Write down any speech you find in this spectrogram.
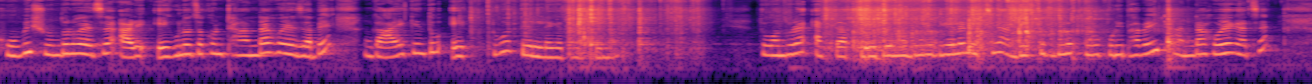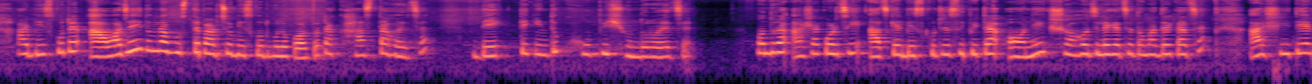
খুবই সুন্দর হয়েছে, আর এগুলো যখন ঠান্ডা হয়ে যাবে, গায়ে কিন্তু একটুও তেল লেগে থাকবে না। তো বন্ধুরা, একটা প্লেটের মধ্যে আমি ঢেলে নিচ্ছি, আর বিস্কুটগুলো পুরোপুরিভাবেই ঠান্ডা হয়ে গেছে। আর বিস্কুটের আওয়াজেই তোমরা বুঝতে পারছ বিস্কুটগুলো কতটা খাস্তা হয়েছে। দেখতে কিন্তু খুবই সুন্দর হয়েছে। বন্ধুরা, আশা করছি আজকের বিস্কুট রেসিপিটা অনেক সহজ লেগেছে তোমাদের কাছে। আর শীতের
